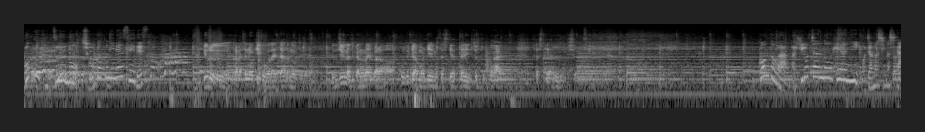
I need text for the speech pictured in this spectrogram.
ごく普通の小学2年生です。夜空手のお稽古が大体あるので自由な時間がないからこの時はまあゲームさせてやったりちょっとはいさせてやるようにしてますけど今度はまひろちゃんのお部屋にお邪魔しました。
